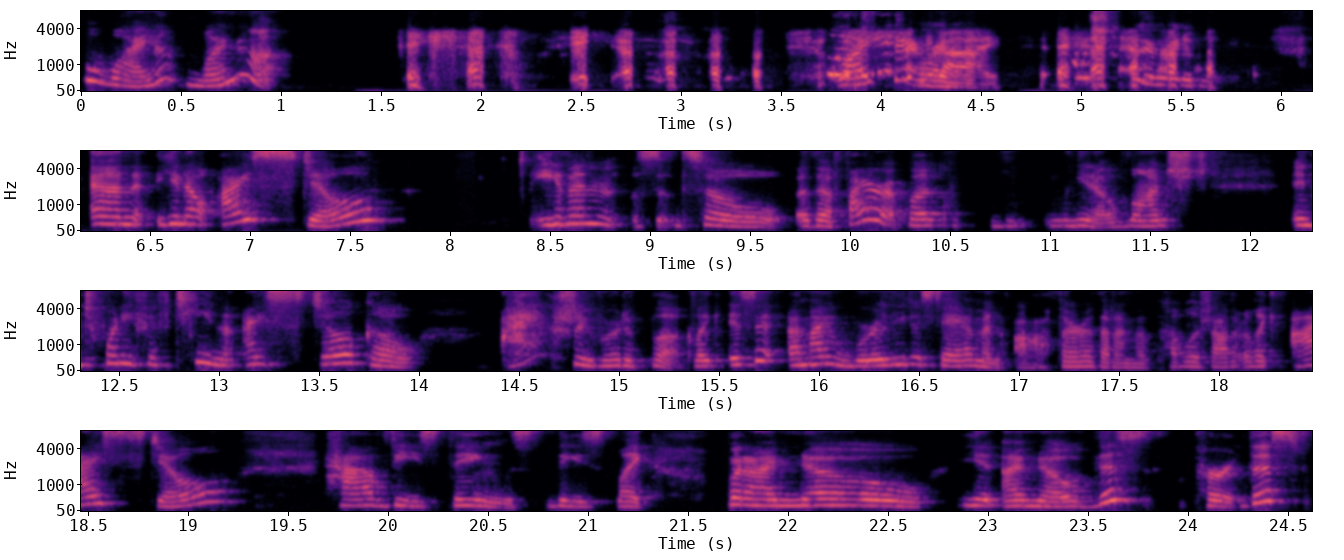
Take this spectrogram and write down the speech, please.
well, why not? Why not? Exactly. Why shouldn't I? I write a book. and you know i still even so, so the fire up book you know launched in 2015 i still go I actually wrote a book. Like, is it, am I worthy to say I'm an author, that I'm a published author? Like, I still have these things, these like, but I know, you know, I know this per this,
